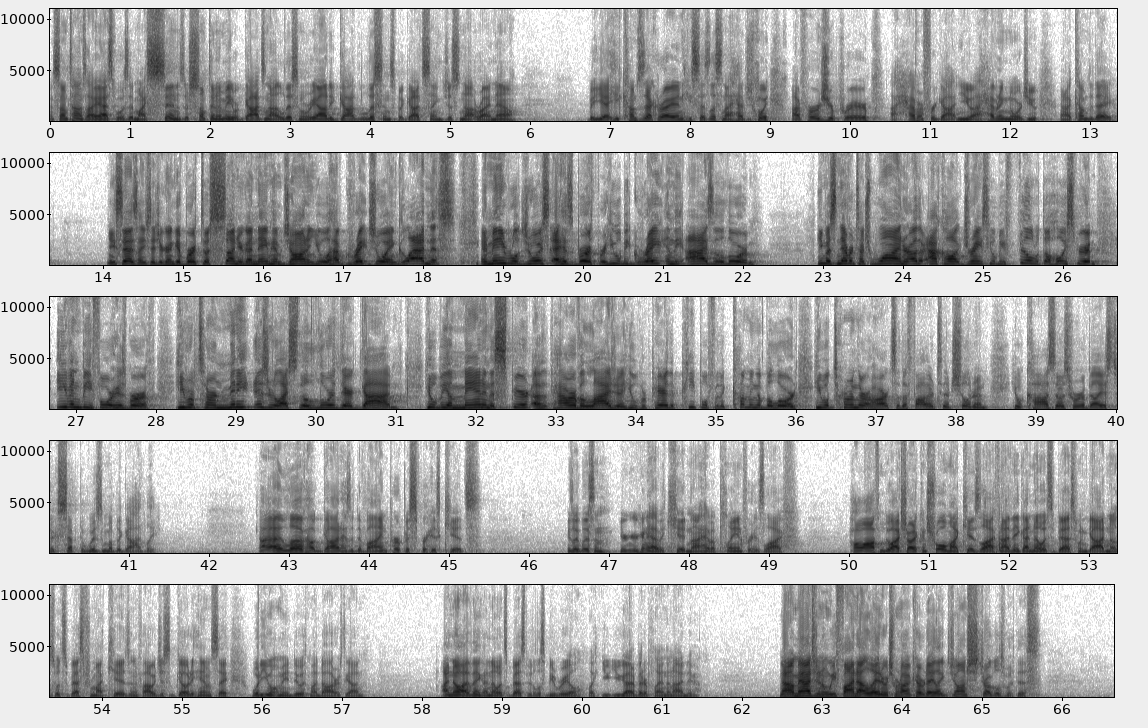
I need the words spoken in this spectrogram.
And sometimes I ask, was it my sin? Is there something in me where God's not listening? In reality, God listens, but God's saying, just not right now. But yet he comes to Zechariah and he says, Listen, I have joy. I've heard your prayer. I haven't forgotten you. I haven't ignored you. And I come today. And he says, He says, You're going to give birth to a son. You're going to name him John, and you will have great joy and gladness. And many will rejoice at his birth, for he will be great in the eyes of the Lord. He must never touch wine or other alcoholic drinks. He will be filled with the Holy Spirit even before his birth. He will turn many Israelites to the Lord their God. He will be a man in the spirit of the power of Elijah. He will prepare the people for the coming of the Lord. He will turn their hearts of the father to their children. He will cause those who are rebellious to accept the wisdom of the godly. I love how God has a divine purpose for his kids. He's like, listen, you're, you're going to have a kid, and I have a plan for his life. How often do I try to control my kid's life, and I think I know what's best when God knows what's best for my kids? And if I would just go to him and say, What do you want me to do with my daughters, God? I know I think I know what's best, but let's be real. Like, you, you got a better plan than I do. Now imagine when we find out later, which we're not going to cover today, like John struggles with this.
